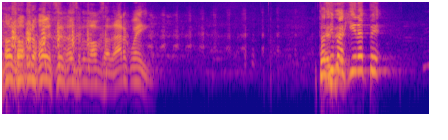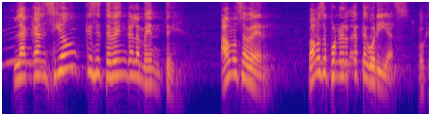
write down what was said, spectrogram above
No, no, no, ese no se lo vamos a dar, güey. Entonces Ese- imagínate la canción que se te venga a la mente. Vamos a ver, vamos a poner categorías. Ok.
